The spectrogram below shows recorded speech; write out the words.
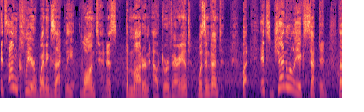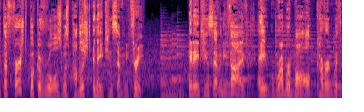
It's unclear when exactly lawn tennis, the modern outdoor variant, was invented, but it's generally accepted that the first book of rules was published in 1873. In 1875, a rubber ball covered with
